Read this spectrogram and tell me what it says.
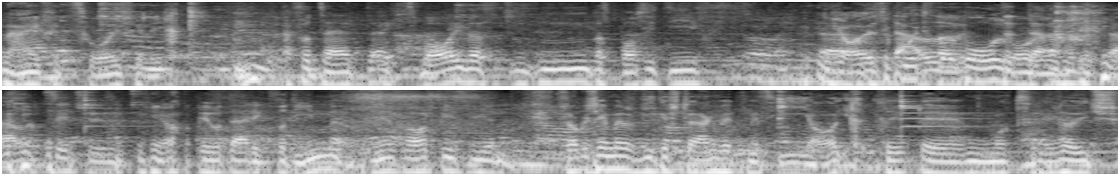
nein, für zwei vielleicht. von den äh, zwei, was, mm, was positiv. äh, Ja, der gut, Teller- wohlwollend. der Teller- der Teller sieht schön. Ja. Beurteilung von deinem, von deiner Vorspeise. wie- Die Frage ist immer, wie streng wird man sein? Ja, ich glaube, der Mozzarella ist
